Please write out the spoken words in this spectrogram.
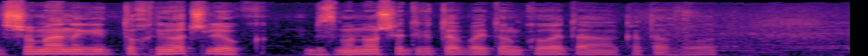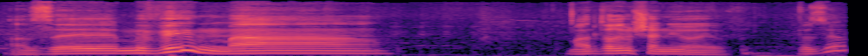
ושומע נגיד תוכניות שלי, או בזמנו שהייתי כותב בעיתון, קורא את הכתבות, אז uh, מבין מה, מה הדברים שאני אוהב, וזהו.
